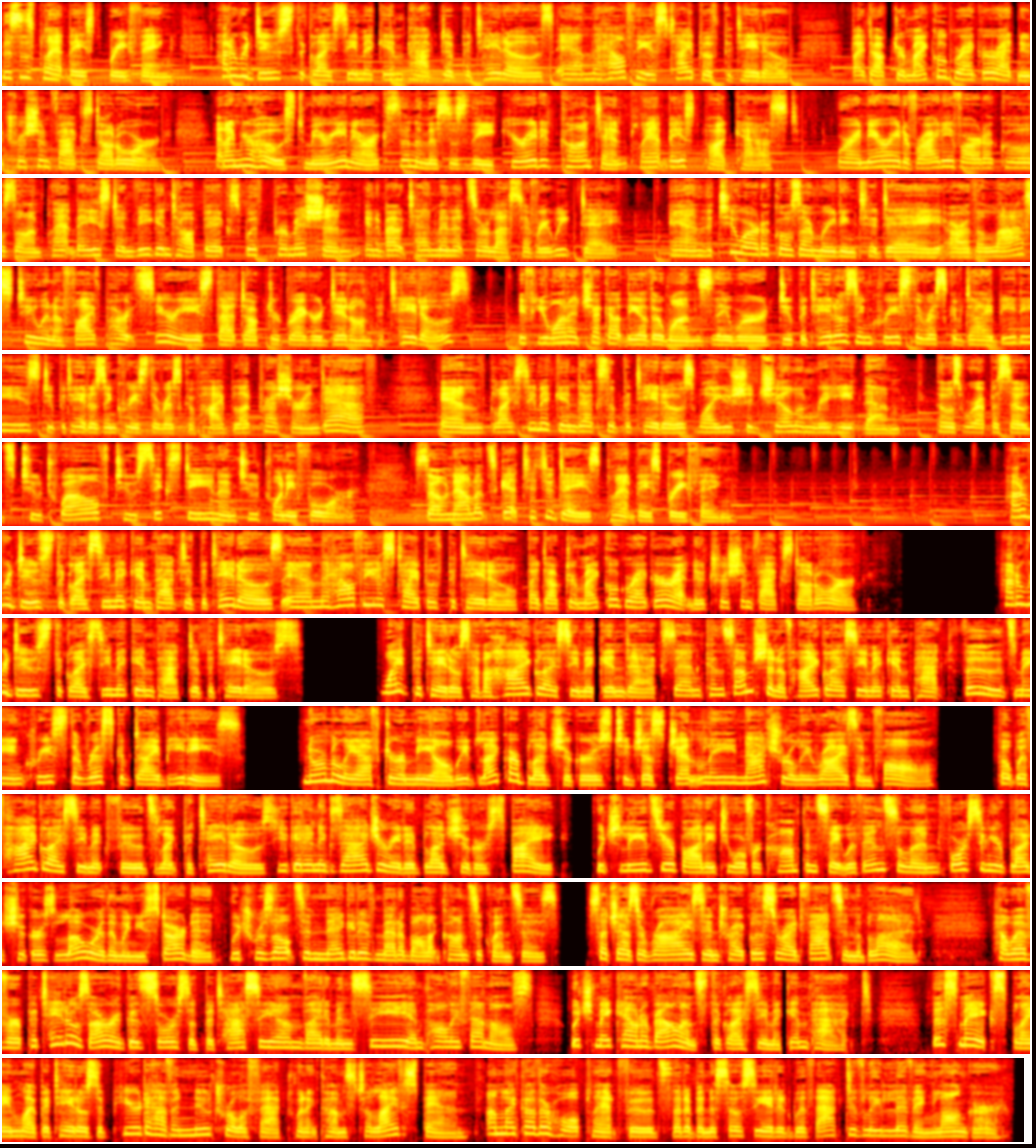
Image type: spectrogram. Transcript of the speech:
This is Plant Based Briefing How to Reduce the Glycemic Impact of Potatoes and the Healthiest Type of Potato by Dr. Michael Greger at nutritionfacts.org. And I'm your host, Marian Erickson, and this is the curated content plant based podcast where I narrate a variety of articles on plant based and vegan topics with permission in about 10 minutes or less every weekday. And the two articles I'm reading today are the last two in a five part series that Dr. Greger did on potatoes. If you want to check out the other ones, they were Do potatoes increase the risk of diabetes? Do potatoes increase the risk of high blood pressure and death? And Glycemic Index of Potatoes Why You Should Chill and Reheat Them. Those were episodes 212, 216, and 224. So now let's get to today's plant based briefing. How to Reduce the Glycemic Impact of Potatoes and the Healthiest Type of Potato by Dr. Michael Greger at nutritionfacts.org. How to Reduce the Glycemic Impact of Potatoes. White potatoes have a high glycemic index, and consumption of high glycemic impact foods may increase the risk of diabetes. Normally, after a meal, we'd like our blood sugars to just gently, naturally rise and fall. But with high glycemic foods like potatoes, you get an exaggerated blood sugar spike, which leads your body to overcompensate with insulin, forcing your blood sugars lower than when you started, which results in negative metabolic consequences, such as a rise in triglyceride fats in the blood. However, potatoes are a good source of potassium, vitamin C, and polyphenols, which may counterbalance the glycemic impact. This may explain why potatoes appear to have a neutral effect when it comes to lifespan, unlike other whole plant foods that have been associated with actively living longer.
